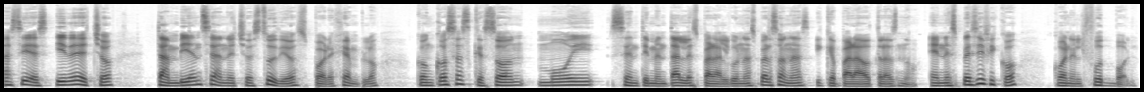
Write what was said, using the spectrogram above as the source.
Así es, y de hecho, también se han hecho estudios, por ejemplo, con cosas que son muy sentimentales para algunas personas y que para otras no. En específico, con el fútbol.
